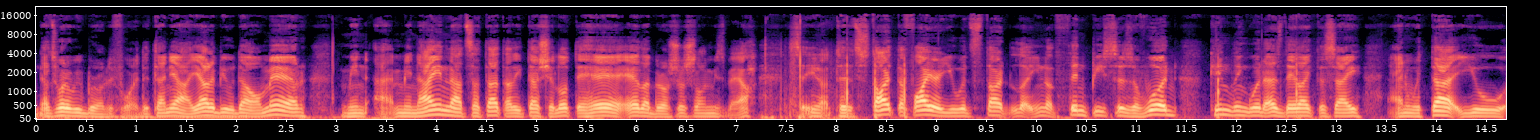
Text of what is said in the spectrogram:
That's what we brought it for. דתניא, היה רבי יהודה אומר, מניין להצתת עליתה שלא תהא אלא בראשו של המזבח. So, you know, to start the fire, you would start, you know, thin pieces of wood, kindling wood, as they like to say, and with that, you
